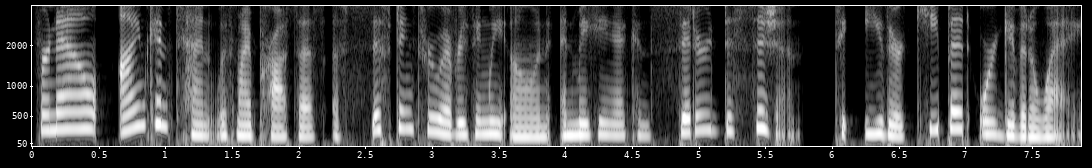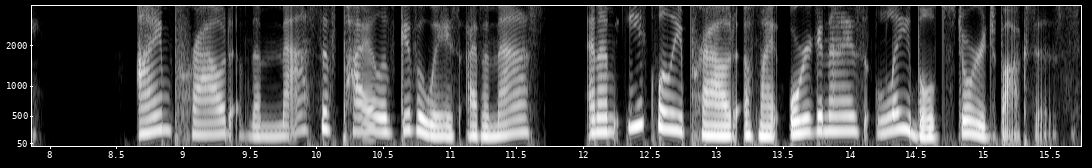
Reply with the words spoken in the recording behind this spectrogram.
For now, I'm content with my process of sifting through everything we own and making a considered decision to either keep it or give it away. I'm proud of the massive pile of giveaways I've amassed, and I'm equally proud of my organized, labeled storage boxes.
